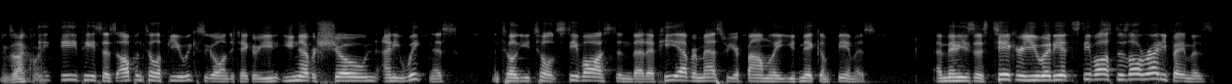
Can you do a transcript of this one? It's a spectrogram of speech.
Exactly. DDP says, up until a few weeks ago, Undertaker, you, you never shown any weakness until you told Steve Austin that if he ever messed with your family, you'd make him famous. And then he says, Taker, you idiot, Steve Austin is already famous.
